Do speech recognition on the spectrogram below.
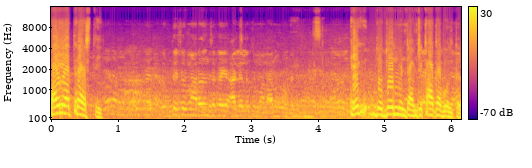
पायी यात्रा असते. रुद्रेश्वर महाराजांचा काही आलेला तुम्हाला अनुभव आहे? एक दो दोन मिनटं आमचे काका बोलतात.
